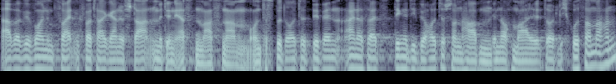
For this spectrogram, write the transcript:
Aber wir wollen im zweiten Quartal gerne starten mit den ersten Maßnahmen. Und das bedeutet, wir werden einerseits Dinge, die wir heute schon haben, nochmal deutlich größer machen.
